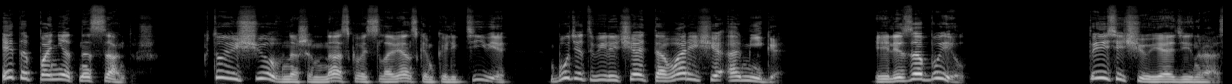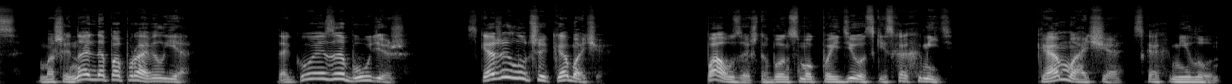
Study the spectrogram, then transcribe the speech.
Это понятно, Сантуш. Кто еще в нашем насквозь славянском коллективе будет величать товарища Амиго? Или забыл? Тысячу и один раз. Машинально поправил я. Такое забудешь. Скажи лучше Камача. Пауза, чтобы он смог по-идиотски схохмить. Камача, схохмил он.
